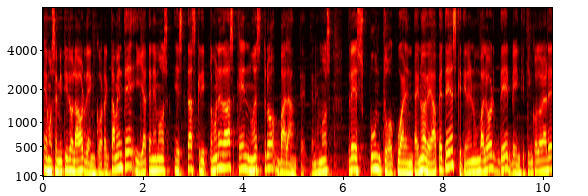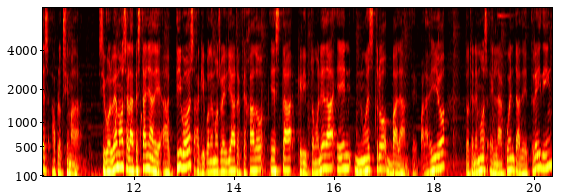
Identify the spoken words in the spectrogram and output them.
Hemos emitido la orden correctamente y ya tenemos estas criptomonedas en nuestro balance. Tenemos 3.49 APTs que tienen un valor de 25 dólares aproximadamente. Si volvemos a la pestaña de activos, aquí podemos ver ya reflejado esta criptomoneda en nuestro balance. Para ello lo tenemos en la cuenta de trading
